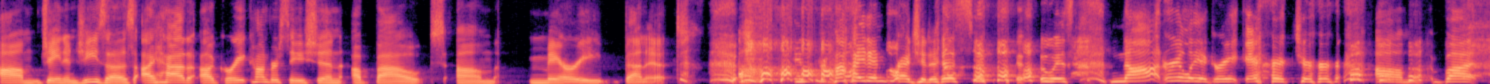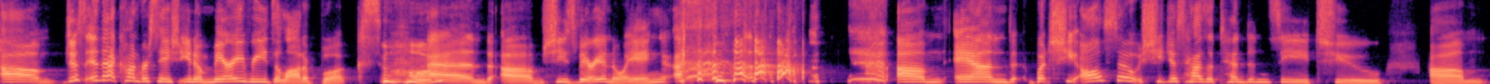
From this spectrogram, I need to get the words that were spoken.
um, jane and jesus i had a great conversation about um, mary bennet in pride and prejudice who is not really a great character um, but um, just in that conversation you know mary reads a lot of books uh-huh. and um, she's very annoying um and but she also she just has a tendency to um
